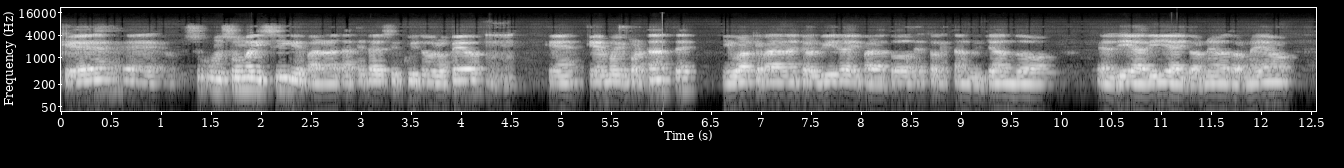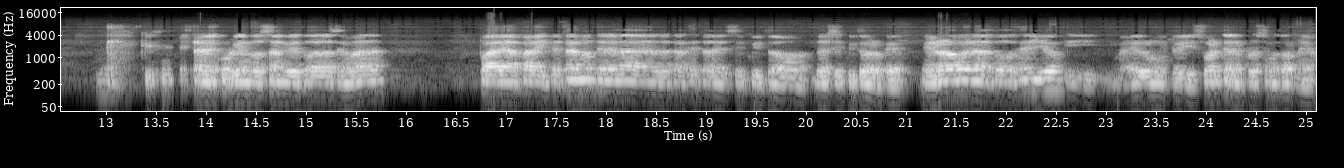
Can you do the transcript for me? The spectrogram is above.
que es eh, un suma y sigue para la tarjeta del circuito europeo, que, que, es muy importante, igual que para Nacho Elvira y para todos estos que están luchando el día a día y torneo a torneo, que están escurriendo sangre toda la semana para, para intentar mantener la, tarjeta del circuito del circuito europeo. Enhorabuena a todos ellos y, me alegro mucho y suerte en el próximo torneo.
